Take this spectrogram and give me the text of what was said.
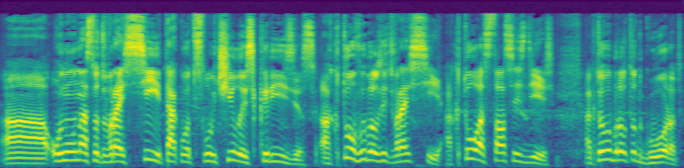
а, он у нас тут в России, так вот случилось кризис, а кто выбрал жить в России, а кто остался здесь, а кто выбрал этот город,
